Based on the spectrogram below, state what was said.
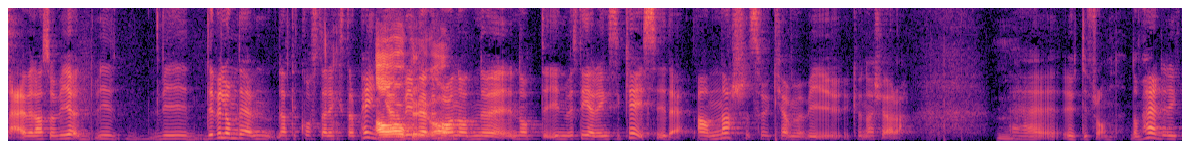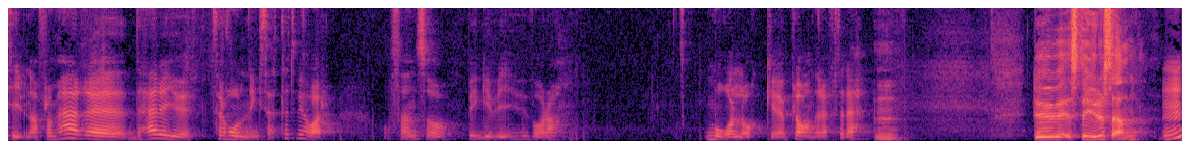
Nej, men alltså vi, vi, vi, det är väl om det, är, att det kostar extra pengar. Ja, okej, vi behöver ja. ha någon, eh, något investeringscase i det. Annars så kommer vi kunna köra Mm. eh, utifrån de här direktiven. För de här, eh, det här är ju förhållningssättet vi har. Och sen så bygger vi våra mål och planer efter det. Du, styrelsen, Mm.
